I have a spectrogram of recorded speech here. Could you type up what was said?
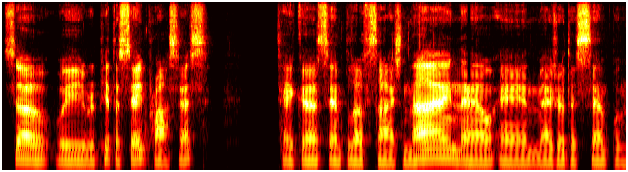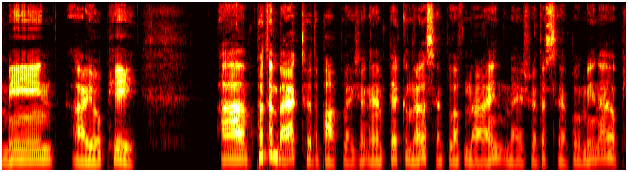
So we repeat the same process. Take a sample of size 9 now and measure the sample mean, IOP. Uh, put them back to the population and pick another sample of 9, measure the sample mean, IOP.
